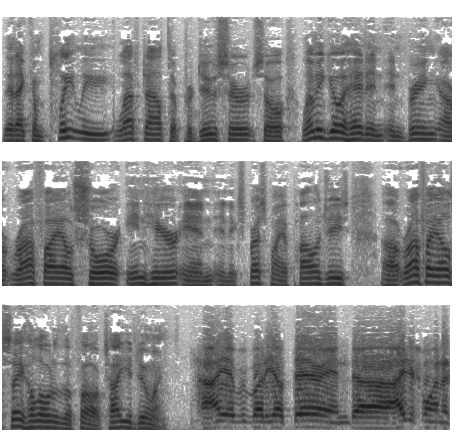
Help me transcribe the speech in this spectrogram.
that I completely left out the producer. So let me go ahead and, and bring uh, Raphael Shore in here and, and express my apologies. Uh, Raphael, say hello to the folks. How you doing? Hi, everybody out there, and uh, I just want to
